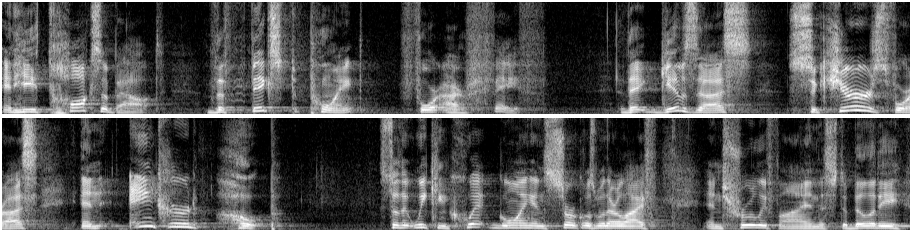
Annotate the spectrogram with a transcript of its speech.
And he talks about the fixed point for our faith that gives us, secures for us an anchored hope so that we can quit going in circles with our life and truly find the stability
